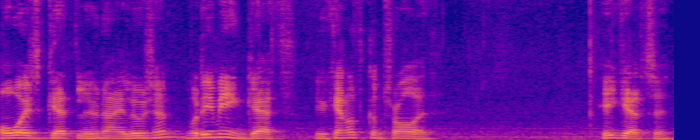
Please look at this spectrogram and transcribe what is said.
Always get Luna illusion? What do you mean get? You cannot control it. He gets it.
